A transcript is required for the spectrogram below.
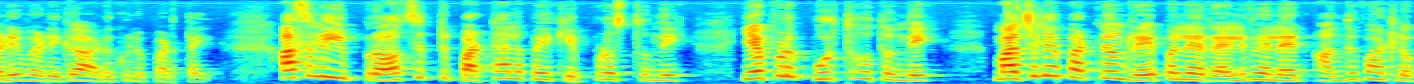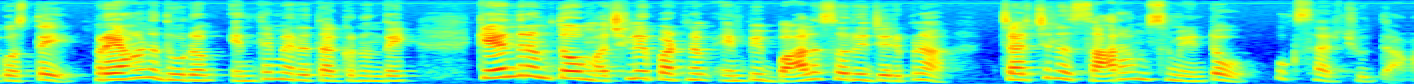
వడివడిగా అడుగులు పడతాయి. అసలు ఈ ప్రాజెక్టు పట్టాలపైకి ఎప్పుడు వస్తుంది ఎప్పుడు పూర్తవుతుంది? మచిలీపట్నం రేపల్లె రైల్వే లైన్ అందుబాటులోకి వస్తే ప్రయాణ దూరం ఎంత మేర తగ్గనుంది? కేంద్రంతో మచిలీపట్నం ఎంపీ బాలశౌరి జరిపిన చర్చల సారాంశం ఏంటో ఒకసారి చూద్దాం.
